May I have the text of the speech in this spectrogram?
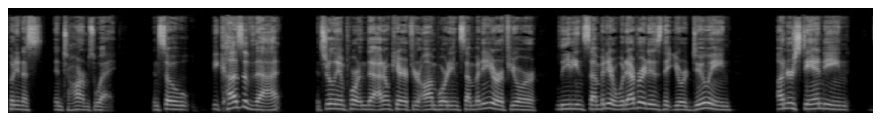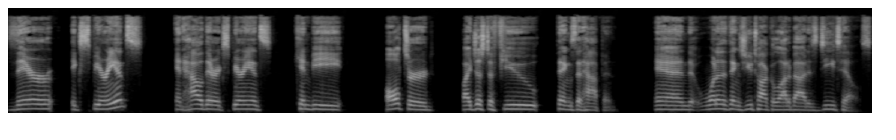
putting us into harm's way. And so, because of that, it's really important that I don't care if you're onboarding somebody or if you're leading somebody or whatever it is that you're doing, understanding their experience and how their experience can be altered by just a few things that happen. And one of the things you talk a lot about is details.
